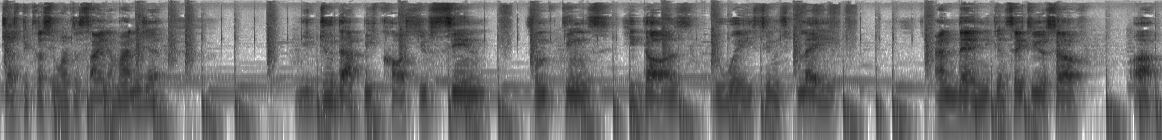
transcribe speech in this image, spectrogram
just because you want to sign a manager. You do that because you've seen some things he does, the way his teams play, and then you can say to yourself, ah, oh,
